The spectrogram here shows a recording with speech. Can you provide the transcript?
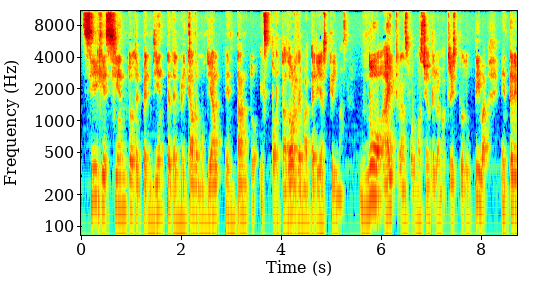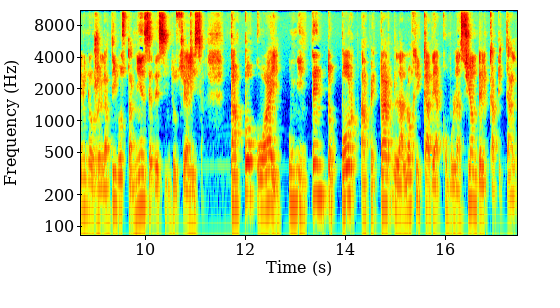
sigue siendo dependiente del mercado mundial en tanto exportador de materias primas no hay transformación de la matriz productiva, en términos relativos también se desindustrializa. Tampoco hay un intento por afectar la lógica de acumulación del capital.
